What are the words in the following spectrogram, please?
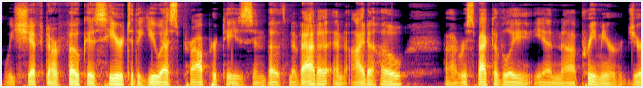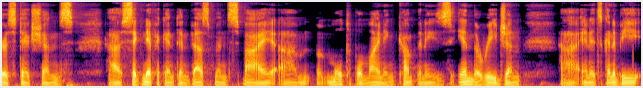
We shift our focus here to the U.S. properties in both Nevada and Idaho, respectively, in premier jurisdictions uh, significant investments by um, multiple mining companies in the region. Uh, and it's going to be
